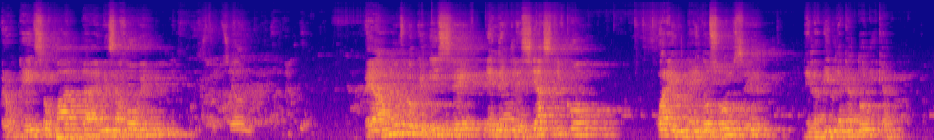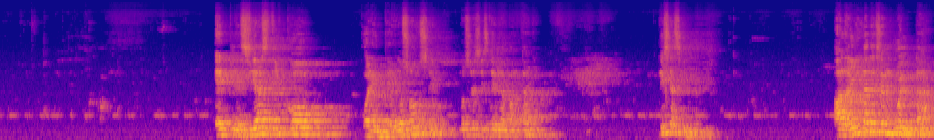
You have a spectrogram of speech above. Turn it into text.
Pero ¿qué hizo falta en esa joven? Veamos lo que dice en Eclesiástico 42.11 de la Biblia Católica. Eclesiástico 42.11, no sé si está en la pantalla. Dice así, a la hija desenvuelta,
